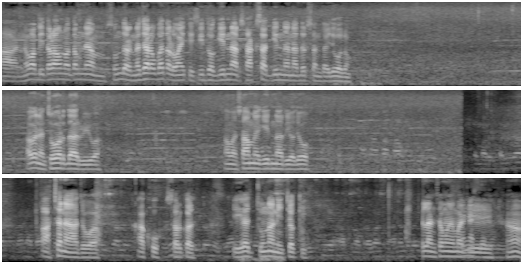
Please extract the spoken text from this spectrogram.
આ નવાબી તળાવનો તમને આમ સુંદર નજારો બતાડો. અહીંથી સીધો ગિરનાર, સાક્ષાત ગિરનારના દર્શન થાય. જુઓ તમે. હવે ને, જોરદાર વ્યૂ આમાં સામે ગિરનાર રહ્યો જો આ છે ને આ જોવા આખું સર્કલ એ જ ચૂનાની ચક્કી. પહેલાના સમયમાં જે હા,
